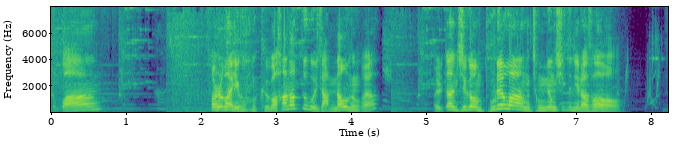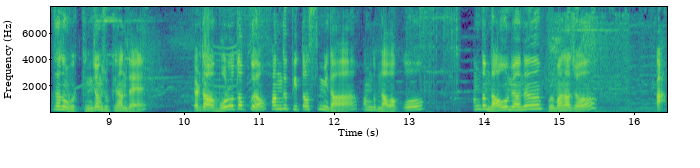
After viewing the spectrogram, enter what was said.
또 꽝. 설마 이거 그거 하나 뜨고 이제 안 나오는 거야? 일단 지금 불의 왕 정령 시즌이라서 수사는 굉장히 좋긴 한데 일단 뭐로 떴고요 황급비 떴습니다 황급 나왔고 황급 나오면은 볼만하죠 아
